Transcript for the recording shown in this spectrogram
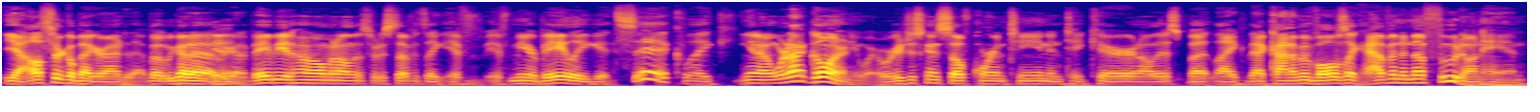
yeah, I'll circle back around to that. But we got a we got a baby at home and all this sort of stuff. It's like if if me or Bailey get sick, like you know, we're not going anywhere. We're just gonna self quarantine and take care and all this. But like that kind of involves like having enough food on hand.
